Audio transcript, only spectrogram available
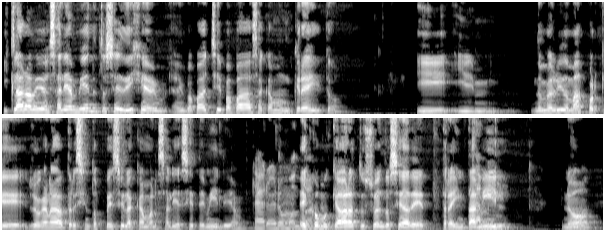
y claro, a mí me salían bien, entonces dije a mi papá, che, papá, sacamos un crédito, y, y no me olvido más porque yo ganaba 300 pesos y la cámara salía 7000, digamos. Claro, era un montón. Es como que ahora tu sueldo sea de 30 También. mil, ¿no?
